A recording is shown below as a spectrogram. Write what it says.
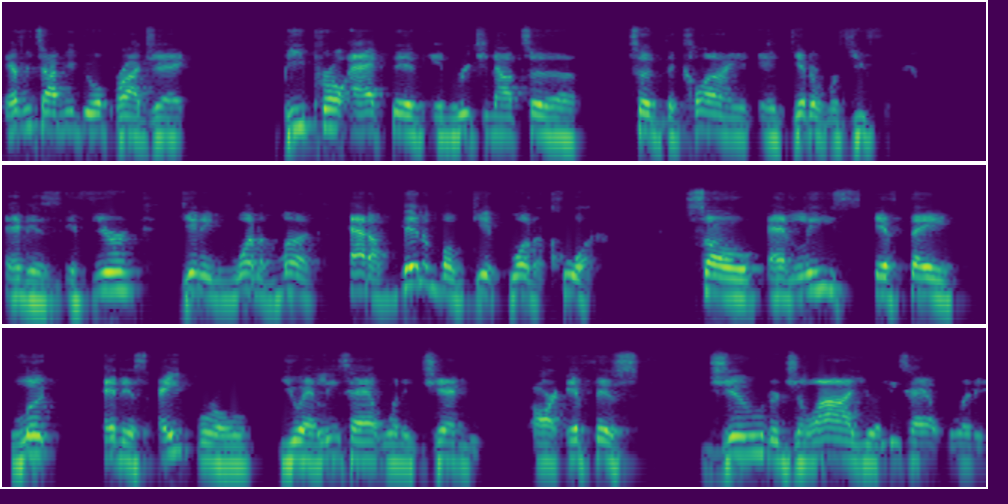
every time you do a project, be proactive in reaching out to to the client and get a review from and is if you're getting one a month, at a minimum, get one a quarter. So at least if they look and it's April, you at least had one in January. Or if it's June or July, you at least had one in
